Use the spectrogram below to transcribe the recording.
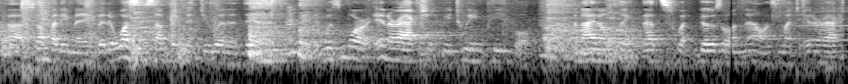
Uh, somebody made, but it wasn't something that you went and did. It was more interaction between people. And I don't think that's what goes on now, as much interaction.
